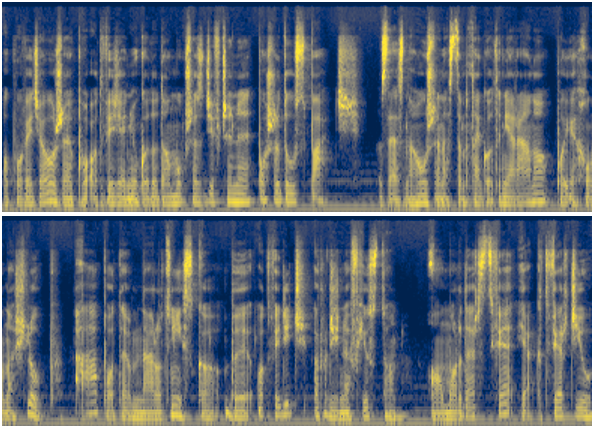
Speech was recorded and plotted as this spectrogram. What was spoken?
Opowiedział, że po odwiezieniu go do domu przez dziewczyny poszedł spać. Zeznał, że następnego dnia rano pojechał na ślub, a potem na lotnisko, by odwiedzić rodzinę w Houston. O morderstwie, jak twierdził,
